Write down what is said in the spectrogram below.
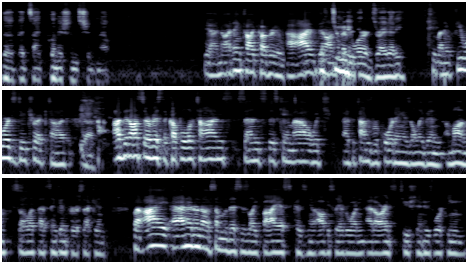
the bedside clinicians should know. Yeah, no, I think Todd covered it. Uh, I've been on too many words, right, Eddie? Too many. Few words do trick, Todd. Yeah. I've been on service a couple of times since this came out, which at the time of recording has only been a month. So I'll let that sink in for a second. But I and I don't know if some of this is like biased because you know obviously everyone at our institution who's working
